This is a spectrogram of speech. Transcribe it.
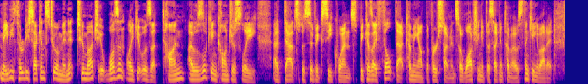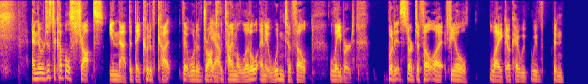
maybe 30 seconds to a minute too much. It wasn't like it was a ton. I was looking consciously at that specific sequence because I felt that coming out the first time. And so watching it the second time, I was thinking about it. And there were just a couple shots in that that they could have cut that would have dropped Yeah. the time a little and it wouldn't have felt labored. But it started to felt like, feel like, okay, we, we've been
